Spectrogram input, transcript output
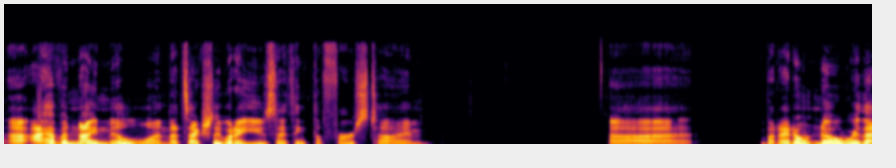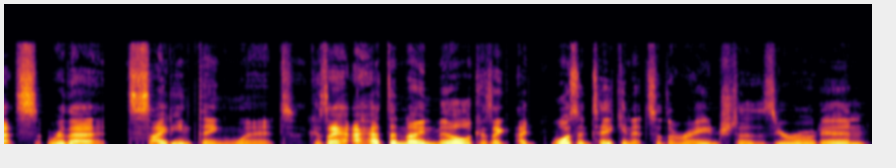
Uh, I have a nine mil one. That's actually what I used. I think the first time. Uh, but I don't know where that's where that sighting thing went because I, I had the nine mil because I, I wasn't taking it to the range to zero it in.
